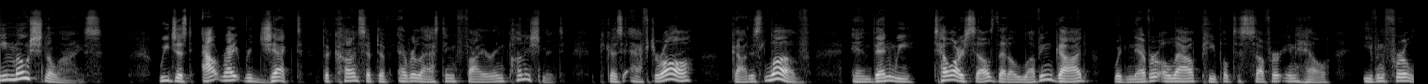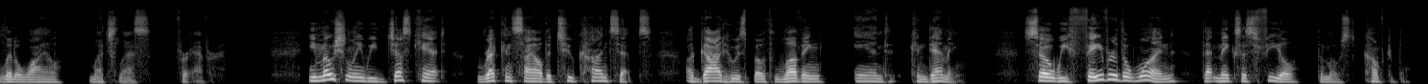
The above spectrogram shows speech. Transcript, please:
emotionalize we just outright reject the concept of everlasting fire and punishment because, after all, God is love. And then we tell ourselves that a loving God would never allow people to suffer in hell, even for a little while, much less forever. Emotionally, we just can't reconcile the two concepts a God who is both loving and condemning. So we favor the one that makes us feel the most comfortable.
